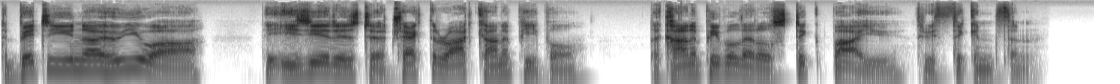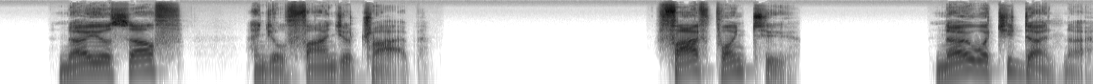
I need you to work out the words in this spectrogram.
The better you know who you are, the easier it is to attract the right kind of people, the kind of people that will stick by you through thick and thin. Know yourself, and you'll find your tribe. 5.2 Know what you don't know.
